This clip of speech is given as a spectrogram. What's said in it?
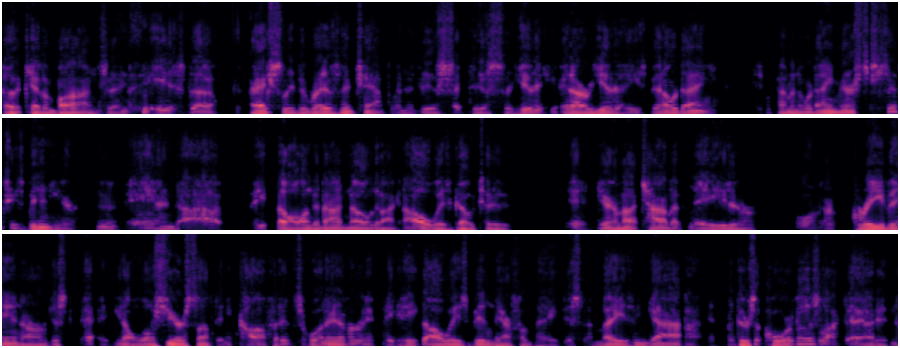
uh, Kevin Bonds, And he is the, actually the resident chaplain at this, at this unit, at our unit. He's been ordained. He's become an ordained minister since he's been here. Yeah. And uh, he's someone that I know that I can always go to during my time of need or, or, or grieving or just, uh, you know, want to share something in confidence or whatever. And he, he's always been there for me. Just an amazing guy. But there's a core of us like that and,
